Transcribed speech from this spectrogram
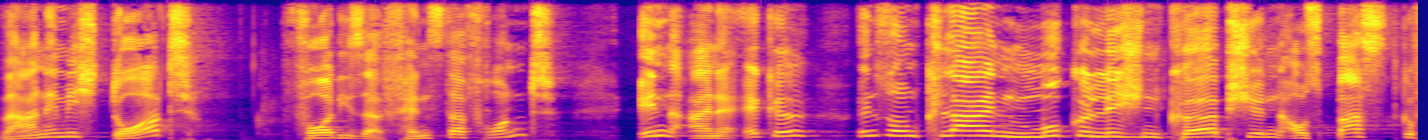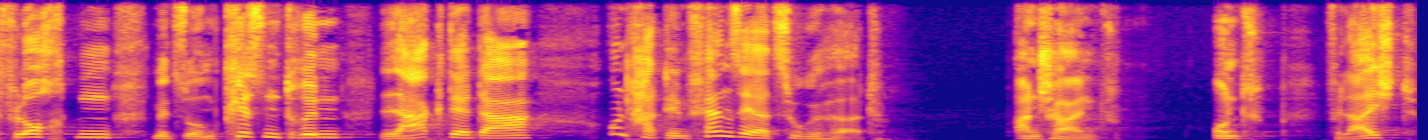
war nämlich dort vor dieser Fensterfront in einer Ecke in so einem kleinen muckeligen Körbchen aus Bast geflochten mit so einem Kissen drin lag der da und hat dem Fernseher zugehört. Anscheinend. Und vielleicht,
